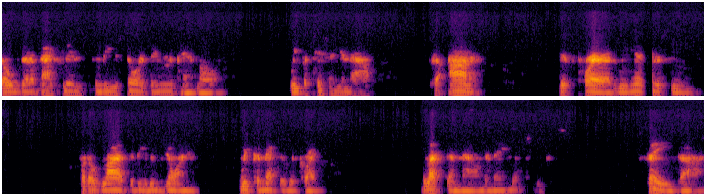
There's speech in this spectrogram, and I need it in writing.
Those that are backslidden can be restored if they repent, Lord. We petition you now to honor this prayer as we intercede for those lives to be rejoined, reconnected with Christ. Bless them now in the name of Jesus. Save God.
